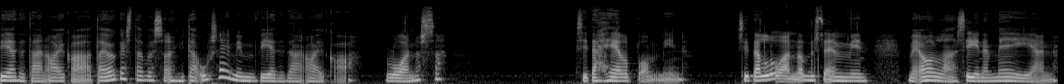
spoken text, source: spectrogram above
vietetään aikaa, tai oikeastaan voisi sanoa, että mitä useimmin me vietetään aikaa luonnossa, sitä helpommin, sitä luonnollisemmin me ollaan siinä meidän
